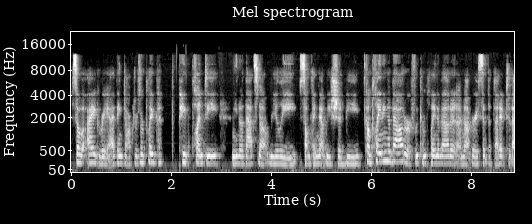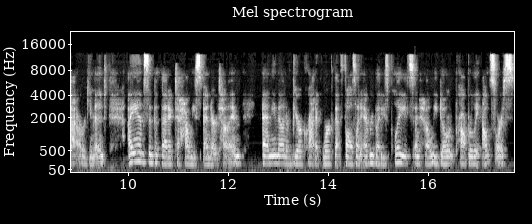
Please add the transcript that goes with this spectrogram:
So i agree. I think doctors are paid, paid plenty. You know that's not really something that we should be complaining about or if we complain about it i'm not very sympathetic to that argument. I am sympathetic to how we spend our time and the amount of bureaucratic work that falls on everybody's plates and how we don't properly outsource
